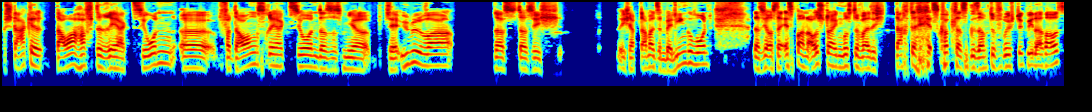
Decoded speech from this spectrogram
starke dauerhafte Reaktion, äh, Verdauungsreaktion, dass es mir sehr übel war, dass dass ich ich habe damals in Berlin gewohnt, dass ich aus der S-Bahn aussteigen musste, weil ich dachte, jetzt kommt das gesamte Frühstück wieder raus.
